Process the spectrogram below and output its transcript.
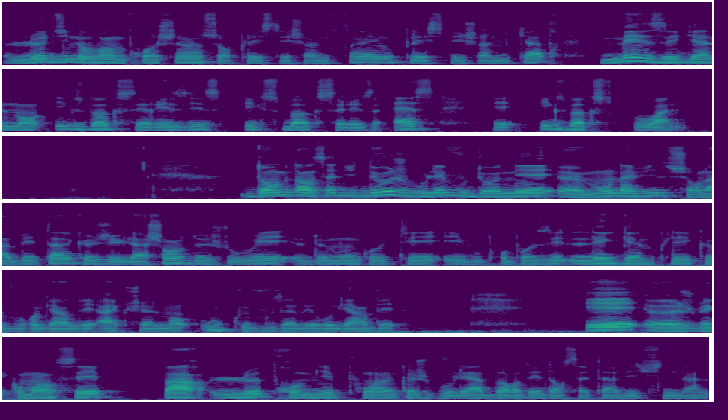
le 10 novembre prochain sur PlayStation 5, PlayStation 4 mais également Xbox Series X, Xbox Series S et Xbox One. Donc dans cette vidéo, je voulais vous donner euh, mon avis sur la bêta que j'ai eu la chance de jouer de mon côté et vous proposer les gameplays que vous regardez actuellement ou que vous avez regardé. Et euh, je vais commencer par le premier point que je voulais aborder dans cet avis final.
